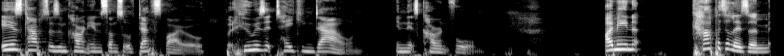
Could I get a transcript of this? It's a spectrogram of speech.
is capitalism currently in some sort of death spiral? But who is it taking down in its current form? I mean, capitalism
